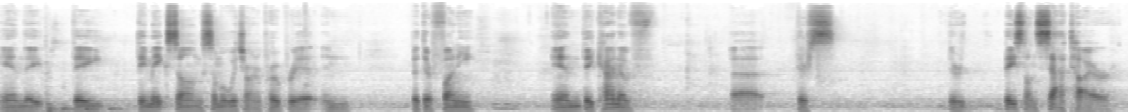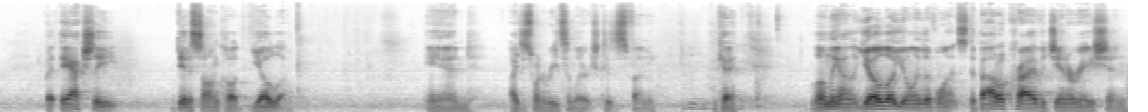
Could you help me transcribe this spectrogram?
and they they they make songs, some of which aren't appropriate, and but they're funny, and they kind of uh, they're they're based on satire, but they actually did a song called YOLO, and I just want to read some lyrics because it's funny. Okay, Lonely Island. YOLO, you only live once. The battle cry of a generation.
